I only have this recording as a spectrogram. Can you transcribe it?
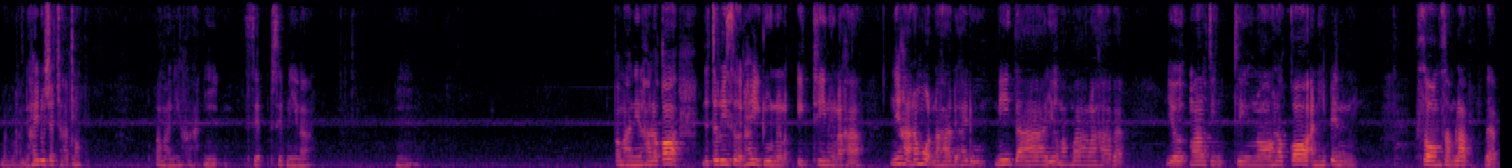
หวานๆเดี๋ยวให้ดูชัดๆเนาะประมาณนี้ค่ะนี่เซตเซตนี้นะนี่ประมาณนี้นะคะแล้วก็เดี๋ยวจะรีเสิร์ชให้อีกดูหนึ่งอีกทีหนึ่งนะคะ นี่ค่ะทั้งหมดนะคะเดี๋ยวให้ดูนี่จ้าเยอะมากๆนะคะ แบบเยอะมากจริงๆเนาะแล้วก็อันนี้เป็นซองสำหรับแบบ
